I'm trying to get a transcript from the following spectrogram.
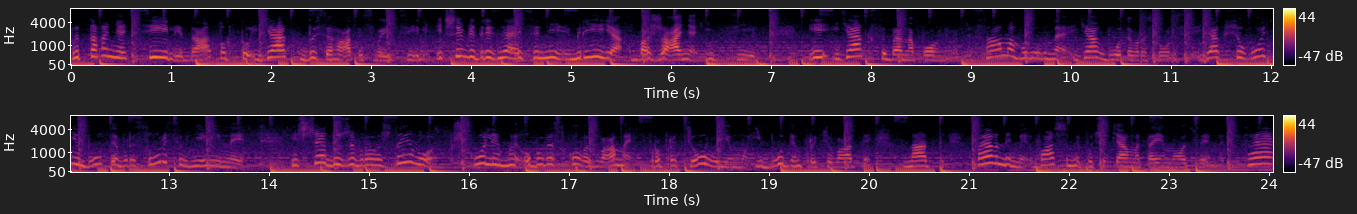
Питання цілі, да? тобто як досягати свої цілі, і чим відрізняється мрія, бажання і ціль, і як себе наповнювати. Саме головне, як бути в ресурсі, як сьогодні бути в ресурсі в дні війни. І ще дуже важливо, в школі ми обов'язково з вами пропрацьовуємо і будемо працювати над певними вашими почуттями та емоціями. Це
